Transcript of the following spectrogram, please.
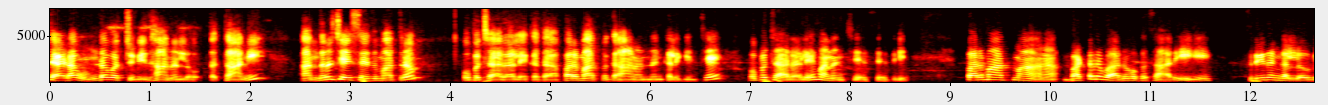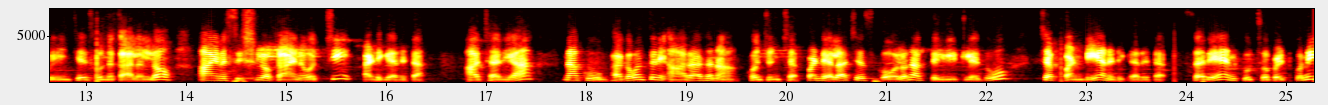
తేడా ఉండవచ్చు విధానంలో. కానీ అందరూ చేసేది మాత్రం ఉపచారాలే కదా. పరమాత్మకు ఆనందం కలిగించే ఉపచారాలే మనం చేసేది. పరమాత్మ ఆ, భట్టర్ వారు ఒకసారి శ్రీరంగంలో వేయించేసి ఉన్న కాలంలో ఆయన శిష్యులు ఒక ఆయన వచ్చి అడిగారట ఆచార్య నాకు భగవంతుని ఆరాధన కొంచెం చెప్పండి ఎలా చేసుకోవాలో నాకు తెలియట్లేదు. చెప్పండి అని అడిగారట. సరే అని కూర్చోపెట్టుకుని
